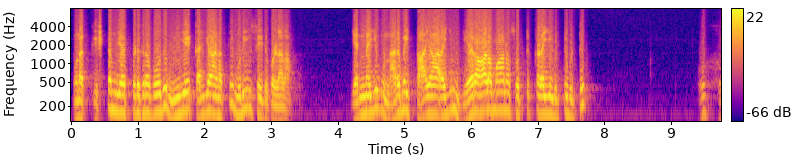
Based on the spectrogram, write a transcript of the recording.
உனக்கு இஷ்டம் ஏற்படுகிற போது நீயே கல்யாணத்தை முடிவு செய்து கொள்ளலாம். என்னையும் உன் அருமை தாயாரையும் ஏராளமான சொத்துக்களையும் விட்டுவிட்டு ஓஹோ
